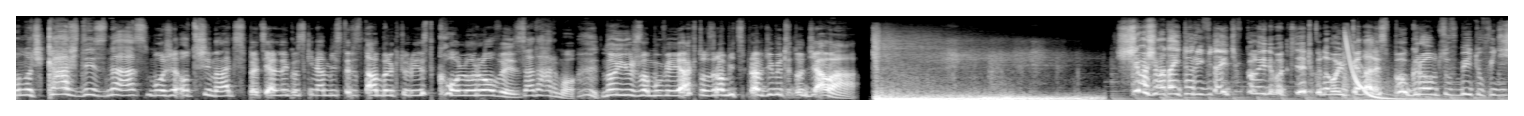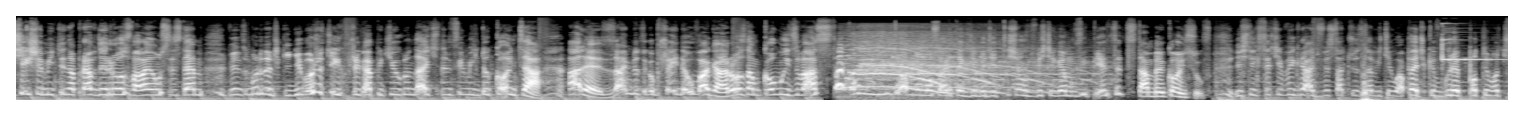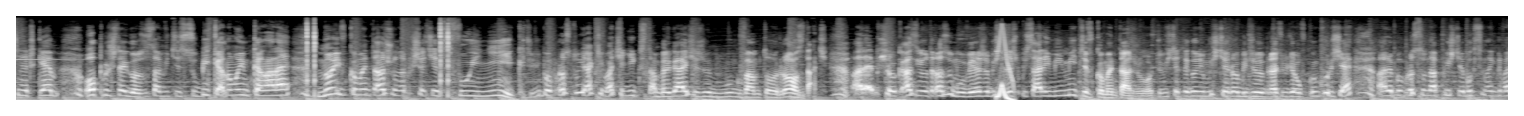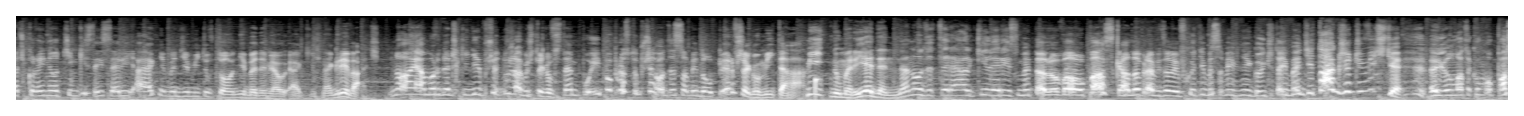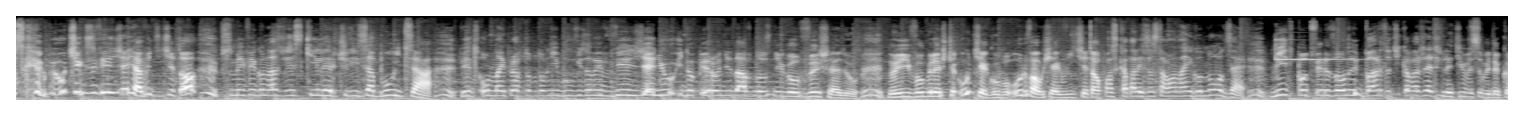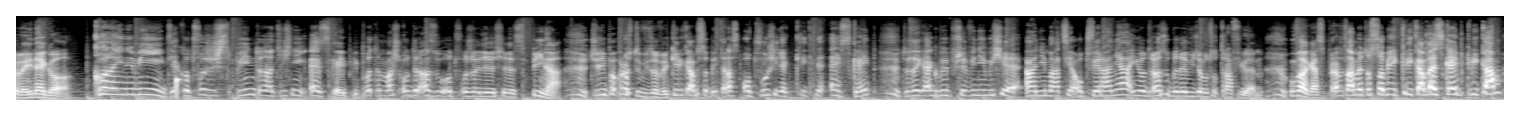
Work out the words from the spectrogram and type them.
Ponoć każdy z nas może otrzymać specjalnego skina Mr. Stumble, który jest kolorowy, za darmo. No i już wam mówię jak to zrobić, sprawdzimy czy to działa. Siema, siema, Tajtor i witajcie w kolejnym odcineczku na moim kanale z pogromców mitów i dzisiejsze mity naprawdę rozwalają system, więc mordeczki, nie możecie ich przegapić i oglądajcie ten filmik do końca. Ale zanim do tego przejdę, uwaga, rozdam komuś z was taką drobną ofertę, gdzie będzie 1200 gemów i 500 stumble coinsów. Jeśli chcecie wygrać, wystarczy zostawicie łapeczkę w górę pod tym odcineczkiem. Oprócz tego zostawicie subika na moim kanale, no i w komentarzu napiszecie swój nick, czyli po prostu jaki macie nick w Stumbleguysie, żebym mógł wam to rozdać. Ale przy okazji od razu mówię, żebyście też pisali mi mity w komentarzu. Oczywiście tego nie musicie robić, żeby brać udział w konkursie, ale po prostu napiszcie, bo chcę nagrywać kolejne odcinki z tej serii, a jak nie będzie mitów, to nie będę miał jak ich nagrywać. No a ja mordeczki nie przedłużam już tego wstępu i po prostu przechodzę sobie do pierwszego mita. Mit numer jeden. Na nodze Cereal Killer jest metalowa opaska. Dobra widzowie, wchodzimy sobie w niego i tutaj będzie tak, rzeczywiście. Ej, on ma taką opaskę jakby uciekł z więzienia, widzicie to? W sumie w jego nazwie jest Killer, czyli zabójca, więc on najprawdopodobniej był widzowie w więzieniu i dopiero niedawno z niego wyszedł. No i w ogóle jeszcze uciekł, bo urwał się, jak widzicie, ta opaska dalej została na jego nodze. Mit potwierdzony, bardzo ciekawa rzecz, lecimy sobie do kolejnego. Kolejny mit, jak otworzysz spin, to naciśnij escape i potem masz od razu otworzenie się spina. Czyli po prostu widzowie, klikam sobie teraz otwórz i jak kliknę escape, to tak jakby przewinie mi się animacja otwierania i od razu będę widział co trafiłem. Uwaga, sprawdzamy to sobie, klikam escape, klikam.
